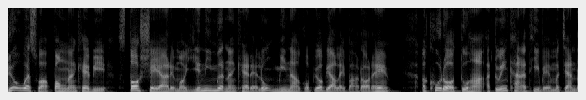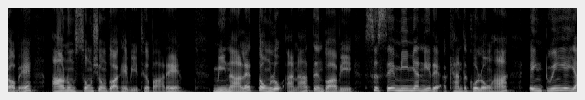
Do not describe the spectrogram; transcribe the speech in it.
လျှို့ဝက်စွာပေါင်နှံခဲ့ပြီး stock share တွေမှာယင်းနှိမ့်နှံခဲ့တယ်လို့မီနာကိုပြောပြလိုက်ပါတော့တယ်။ အခုတော့သူဟာအတွင်းခံအထိပဲမကြံတော့ပဲအားလုံးဆုံးရှုံးသွားခဲ့ပြီဖြစ်ပါတယ်။မီနာလည်းတုံလို့အနာတင်သွားပြီးစစ်ဆေးမီးမြတ်နေတဲ့အခန်းတစ်ခုလုံးဟာအိမ်တွင်းရရ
